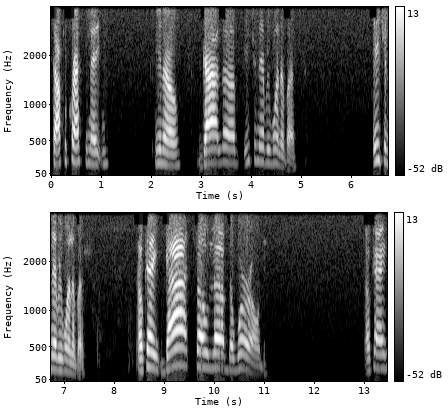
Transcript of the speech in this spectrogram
Stop procrastinating. You know, God loves each and every one of us. Each and every one of us. Okay? God so loved the world. Okay?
